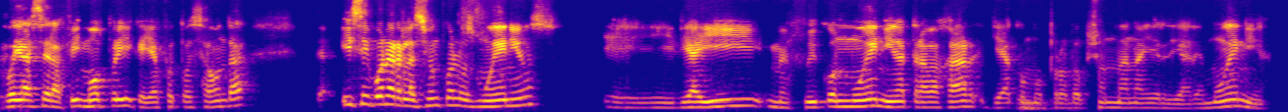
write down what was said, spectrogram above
Fue ya Serafín Mopri, que ya fue toda esa onda. Hice buena relación con los Moenios y de ahí me fui con Moenia a trabajar ya como production manager ya de Moenia.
